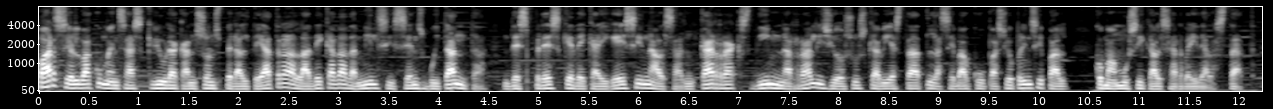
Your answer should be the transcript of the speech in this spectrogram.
Parcel va començar a escriure cançons per al teatre a la dècada de 1680, després que decaiguessin els encàrrecs d'himnes religiosos que havia estat la seva ocupació principal com a música al servei de l'Estat.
